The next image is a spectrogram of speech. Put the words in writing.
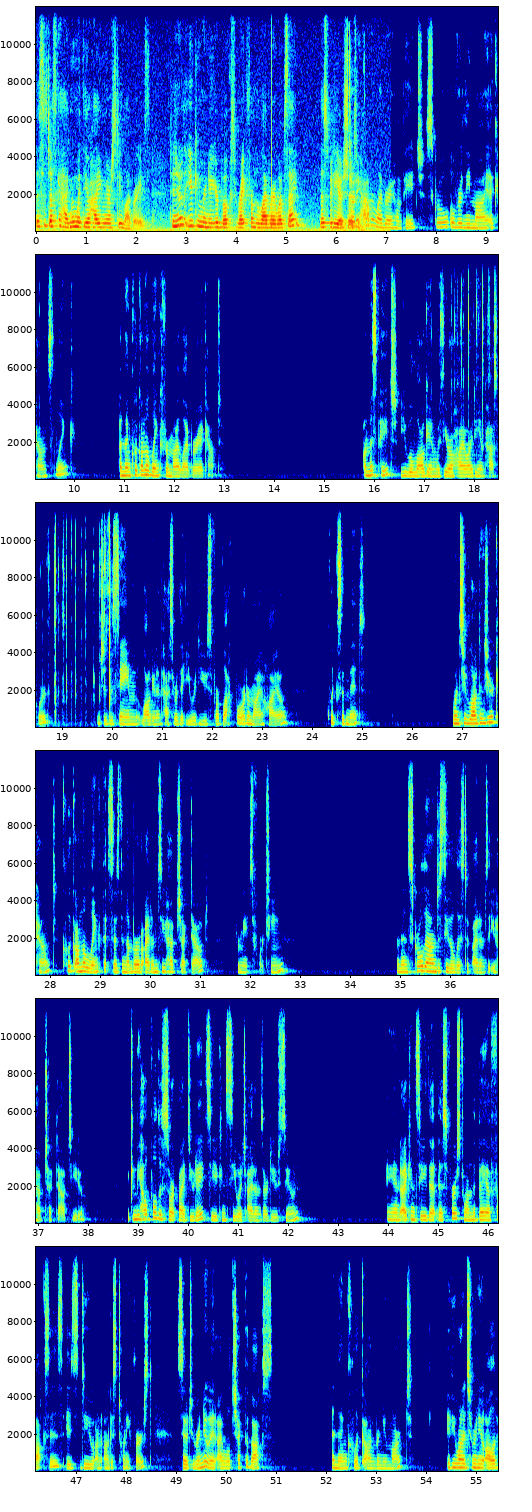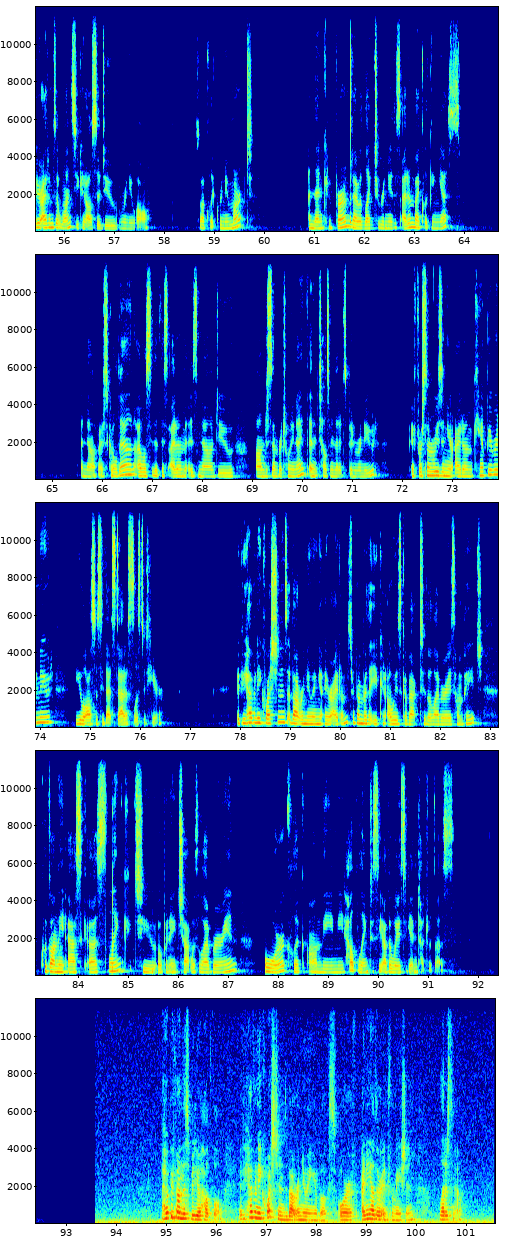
this is Jessica Hagman with the Ohio University Libraries. Did you know that you can renew your books right from the library website? This video shows Starting you how. Starting from the library homepage, scroll over the My Accounts link, and then click on the link for My Library account. On this page, you will log in with your Ohio ID and password, which is the same login and password that you would use for Blackboard or My Ohio. Click Submit. Once you've logged into your account, click on the link that says the number of items you have checked out. For me, it's 14. And then scroll down to see the list of items that you have checked out to you. It can be helpful to sort by due date so you can see which items are due soon. And I can see that this first one, the Bay of Foxes, is due on August 21st. So to renew it, I will check the box and then click on Renew Marked. If you wanted to renew all of your items at once, you could also do Renew All. So I'll click Renew Marked and then confirm that I would like to renew this item by clicking Yes. And now if I scroll down, I will see that this item is now due on December 29th and it tells me that it's been renewed. If for some reason your item can't be renewed, you will also see that status listed here. If you have any questions about renewing your items, remember that you can always go back to the library's homepage, click on the Ask Us link to open a chat with a librarian, or click on the Need Help link to see other ways to get in touch with us. I hope you found this video helpful. If you have any questions about renewing your books or any other information, let us know.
